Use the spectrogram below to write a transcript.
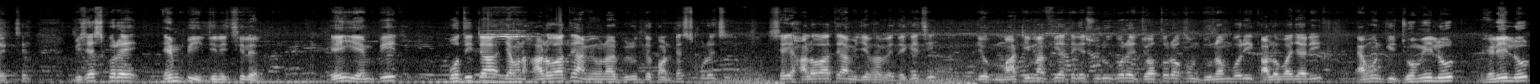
দেখছে। বিশেষ করে এমপি যিনি ছিলেন, এই এমপির প্রতিটা যেমন হাড়োয়াতে আমি ওনার বিরুদ্ধে কন্টেস্ট করেছি, সেই হাড়োয়াতে আমি যেভাবে দেখেছি যে মাটি মাফিয়া থেকে শুরু করে যত রকম দু নম্বরই কালোবাজারি, এমনকি জমি লুট, ভেড়ি লুট,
